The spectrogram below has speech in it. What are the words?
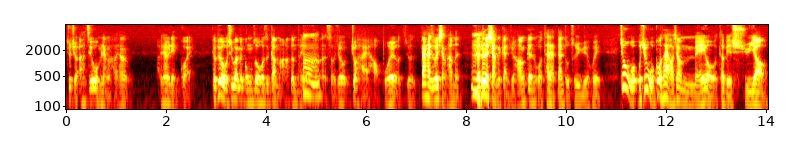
就觉得啊，只有我们两个好像好像有点怪。可比如我去外面工作或是干嘛，跟朋友干嘛的时候，就就还好，不会有就是，但还是会想他们。可那个想的感觉，好像跟我太太单独出去约会，就我我觉得我跟我太太好像没有特别需要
